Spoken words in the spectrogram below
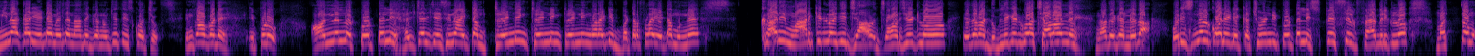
మీనాకారి ఐటమ్ అయితే నా దగ్గర నుంచి తీసుకోవచ్చు. ఇంకా ఒకటి ఇప్పుడు ఆన్లైన్లో టోటల్లీ హల్చల్ చేసిన item trending trending trending variety butterfly item ఉన్నాయి. కానీ మార్కెట్లో ఇది జార్జెట్లో ఏదైనా డూప్లికేట్ కూడా చాలా ఉన్నాయి. నా దగ్గర లేదా? ఒరిజినల్ క్వాలిటీ ఇక్కడ చూడండి టోటల్లీ స్పేస్ సిల్క్ మొత్తం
